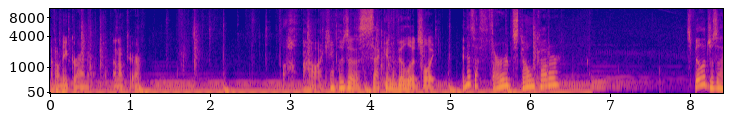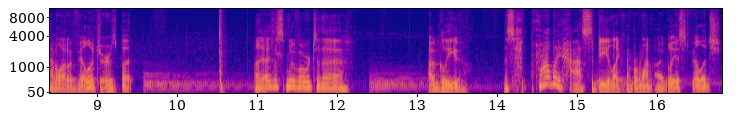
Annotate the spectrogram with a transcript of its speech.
I don't need granite. I don't care. Oh, wow, I can't believe there's a second village. Like, and there's a third stonecutter? This village doesn't have a lot of villagers, but... I just move over to the ugly. This probably has to be like number one ugliest village,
